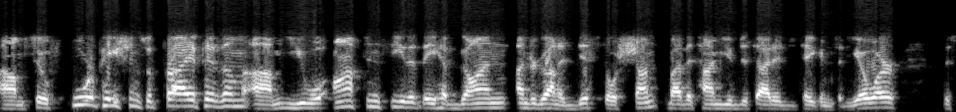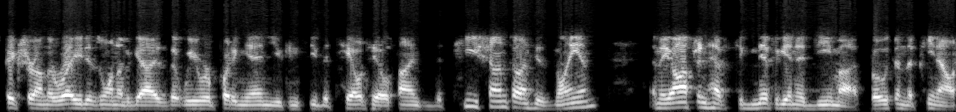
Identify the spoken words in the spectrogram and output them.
Um, so for patients with priapism, um, you will often see that they have gone undergone a distal shunt by the time you've decided to take them to the OR. This picture on the right is one of the guys that we were putting in. You can see the telltale signs of the T-shunt on his gland, and they often have significant edema, both in the penile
